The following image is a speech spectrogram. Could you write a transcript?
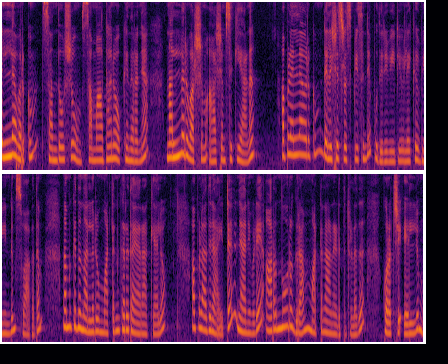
എല്ലാവർക്കും സന്തോഷവും സമാധാനവും ഒക്കെ നിറഞ്ഞ നല്ലൊരു വർഷം ആശംസിക്കുകയാണ്. അപ്പോൾ എല്ലാവർക്കും ഡെലിഷ്യസ് റെസിപ്പീസിന്റെ പുതിയൊരു വീഡിയോയിലേക്ക് വീണ്ടും സ്വാഗതം. നമുക്കിന്ന് നല്ലൊരു മട്ടൻ കറി തയ്യാറാക്കിയാലോ? അപ്പോൾ അതിനായിട്ട് ഞാനിവിടെ അറുന്നൂറ് ഗ്രാം മട്ടനാണ് എടുത്തിട്ടുള്ളത്. കുറച്ച് എല്ലും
